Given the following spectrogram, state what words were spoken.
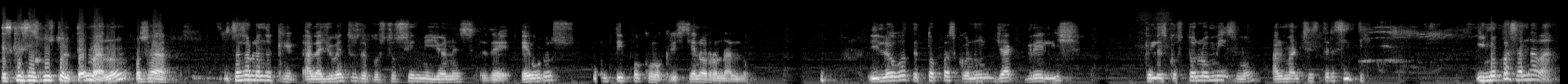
Es que ese es justo el tema, ¿no? O sea, estás hablando que a la Juventus le costó 100 millones de euros un tipo como Cristiano Ronaldo. Y luego te topas con un Jack Grealish que les costó lo mismo al Manchester City. Y no pasa nada.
